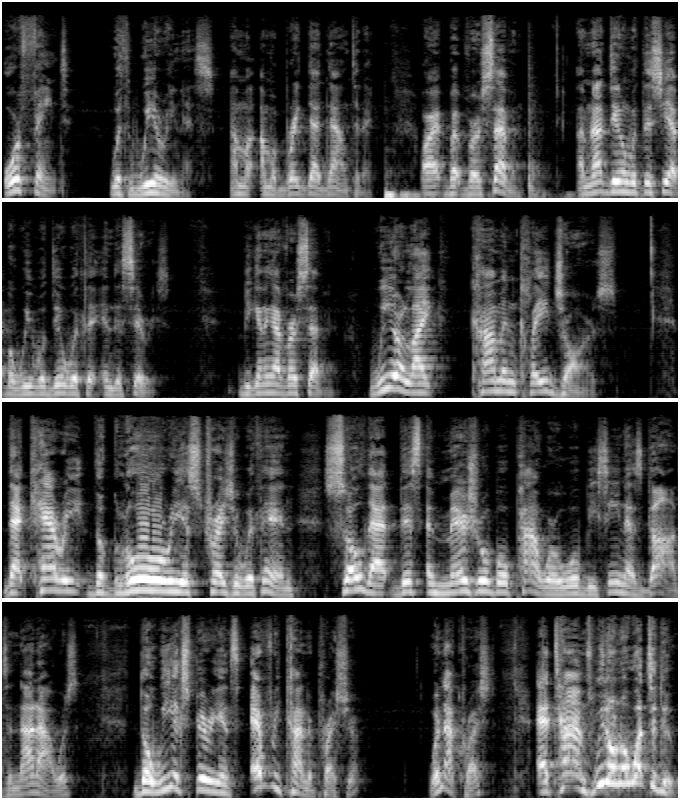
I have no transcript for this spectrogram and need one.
or faint with weariness. I'm going to break that down today. All right, but verse 7. I'm not dealing with this yet, but we will deal with it in this series. Beginning at verse 7. We are like common clay jars that carry the glorious treasure within, so that this immeasurable power will be seen as God's and not ours. Though we experience every kind of pressure, we're not crushed. At times, we don't know what to do.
